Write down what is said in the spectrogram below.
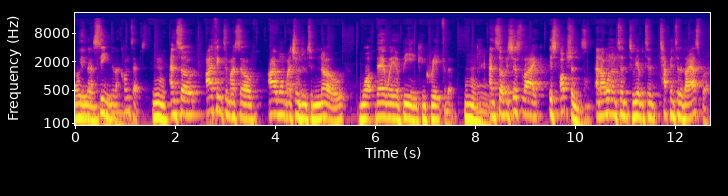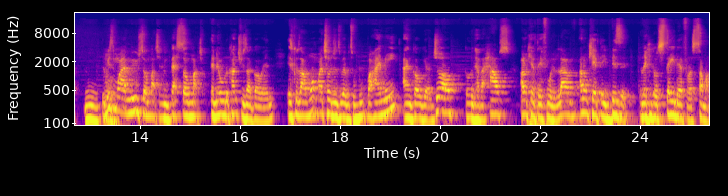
Oh, in yeah. that scene, in that context. Mm. And so I think to myself, I want my children to know what their way of being can create for them. Hmm. And so it's just like, it's options. And I want them to, to be able to tap into the diaspora. Hmm. The reason why I move so much and invest so much in all the countries I go in is because I want my children to be able to walk behind me and go get a job, go and have a house. I don't care if they fall in love. I don't care if they visit and they can go stay there for a summer.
